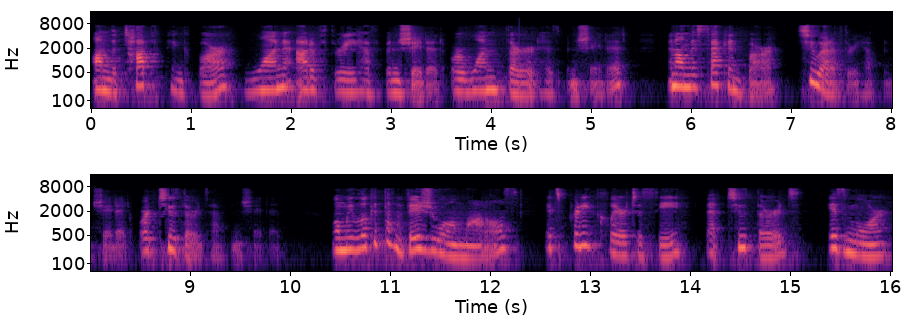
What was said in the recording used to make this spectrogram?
On the top pink bar, one out of three have been shaded, or one third has been shaded. And on the second bar, two out of three have been shaded, or two thirds have been shaded. When we look at the visual models, it's pretty clear to see that two thirds is more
